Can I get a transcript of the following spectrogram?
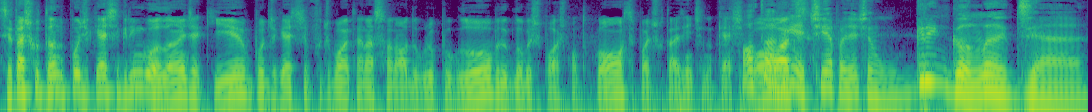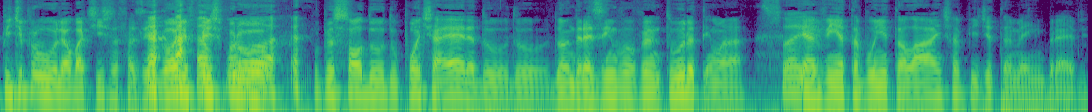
você está escutando o podcast Gringolândia aqui, o podcast de futebol internacional do Grupo Globo, do Globoesporte.com. Você pode escutar a gente no Falta uma Cashbox. vinhetinha pra gente num Gringolândia. Pedir pro Léo Batista fazer, igual ele fez pro, pro pessoal do, do Ponte Aérea, do, do, do Andrezinho Ventura. Tem uma, tem a vinheta bonita lá, a gente vai pedir também em breve.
